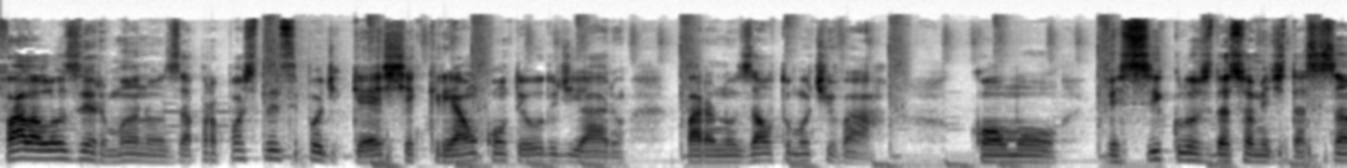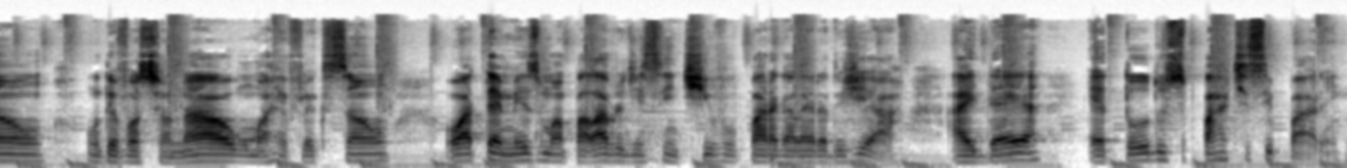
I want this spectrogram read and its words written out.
Fala, los hermanos! A proposta desse podcast é criar um conteúdo diário para nos automotivar, como versículos da sua meditação, um devocional, uma reflexão ou até mesmo uma palavra de incentivo para a galera do GA. A ideia é todos participarem.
